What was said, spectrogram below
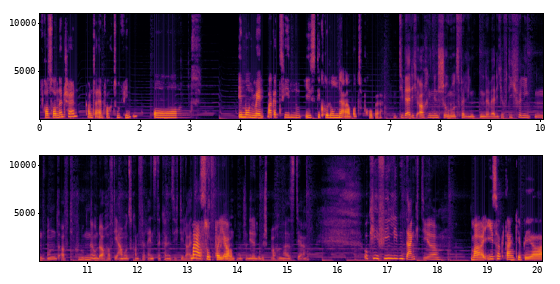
Frau Sonnenschein, ganz einfach zum Finden. Und im Moment-Magazin ist die Kolumne Armutsprobe. Die werde ich auch in den Shownotes verlinken. Da werde ich auf dich verlinken und auf die Kolumne und auch auf die Armutskonferenz. Da können sich die Leute Ma, super, ja. von denen du gesprochen hast. Ja. Okay, vielen lieben Dank dir. Ma, ich sag danke, Bea.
